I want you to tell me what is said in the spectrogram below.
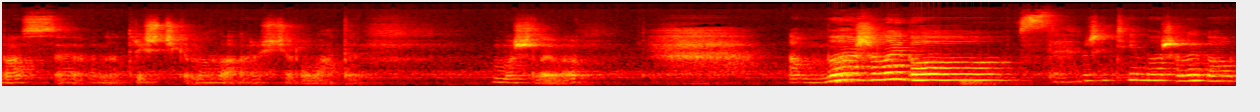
вас вона трішечки могла розчарувати. Можливо. А можливо, все в житті можливо.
